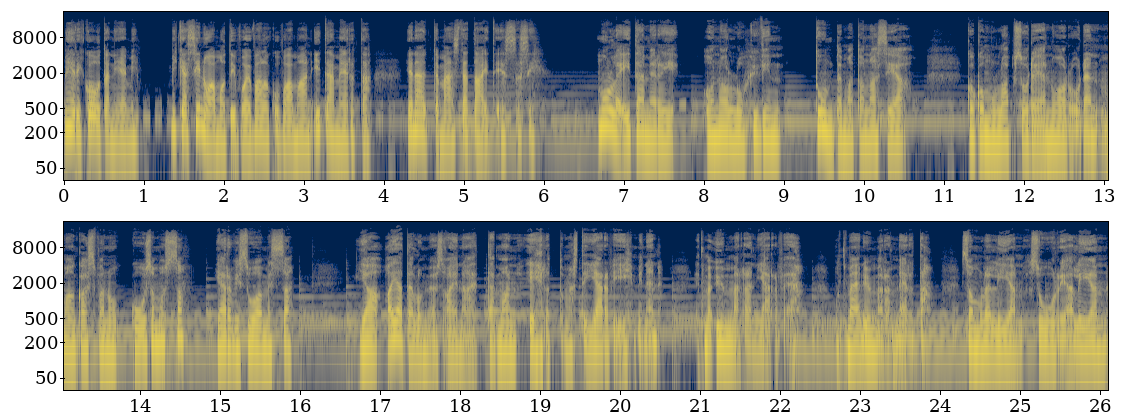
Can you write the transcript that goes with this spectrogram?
Meeri Koutaniemi, mikä sinua motivoi valokuvaamaan Itämerta ja näyttämään sitä taiteessasi? Mulle Itämeri on ollut hyvin tuntematon asia koko mun lapsuuden ja nuoruuden. Mä oon kasvanut Kuusamossa, Järvi-Suomessa ja ajatellut myös aina, että mä oon ehdottomasti järvi-ihminen. Että mä ymmärrän järveä, mutta mä en ymmärrä merta. Se on mulle liian suuri ja liian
